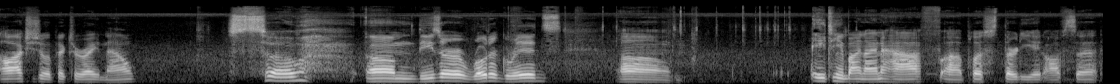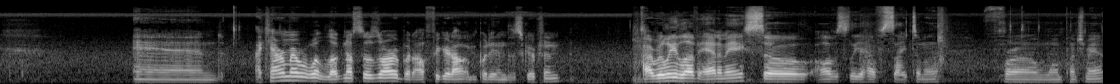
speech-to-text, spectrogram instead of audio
I'll actually show a picture right now so um, these are Rota Grids um, 18 by 9.5 uh, plus 38 offset. And I can't remember what lug nuts those are, but I'll figure it out and put it in the description. I really love anime, so obviously I have Saitama from One Punch Man.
